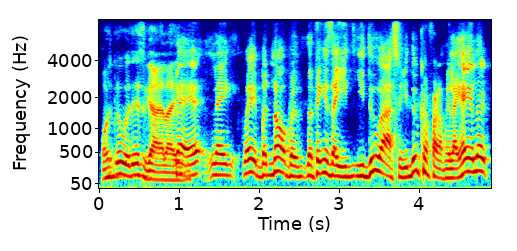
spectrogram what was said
What's good with this guy? Like, like, wait, but no, but the thing is that you, you do ask, you do confront me, like, hey, look,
